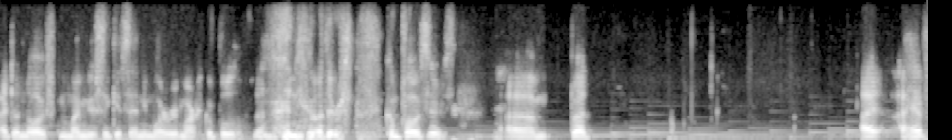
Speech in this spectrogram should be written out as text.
I don't know if my music is any more remarkable than any other composers, um, but I I have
